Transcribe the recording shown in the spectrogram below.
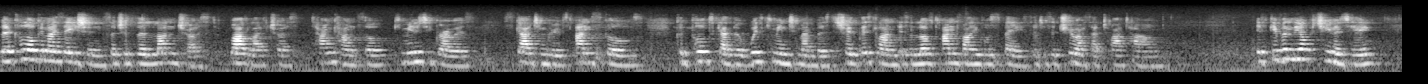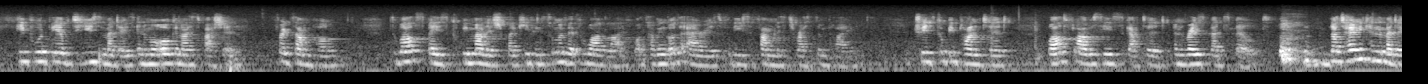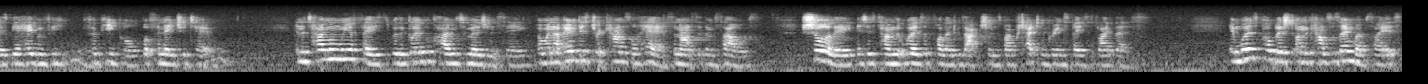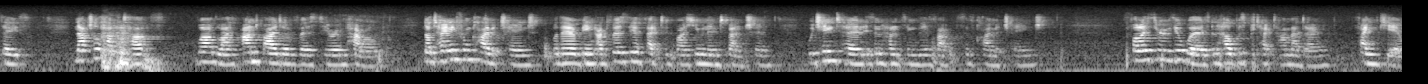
Local organisations such as the Land Trust, Wildlife Trust, Town Council, community growers, scouting groups and schools could pull together with community members to show that this land is a loved and valuable space that is a true asset to our town. If given the opportunity, people would be able to use the meadows in a more organised fashion. For example, the wild space could be managed by keeping some of it for wildlife whilst having other areas for the use of families to rest and play. Trees could be planted, wildflower seeds scattered and raised beds built. Not only can the meadows be a haven for, for people, but for nature too. In a time when we are faced with a global climate emergency, and when our own district council here has announced it themselves, surely it is time that words are followed with actions by protecting green spaces like this. In words published on the council's own website, it states, natural habitats, wildlife and biodiversity are in peril, not only from climate change, but they are being adversely affected by human intervention, which in turn is enhancing the effects of climate change. Follow through with your words and help us protect our meadow. Thank you.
